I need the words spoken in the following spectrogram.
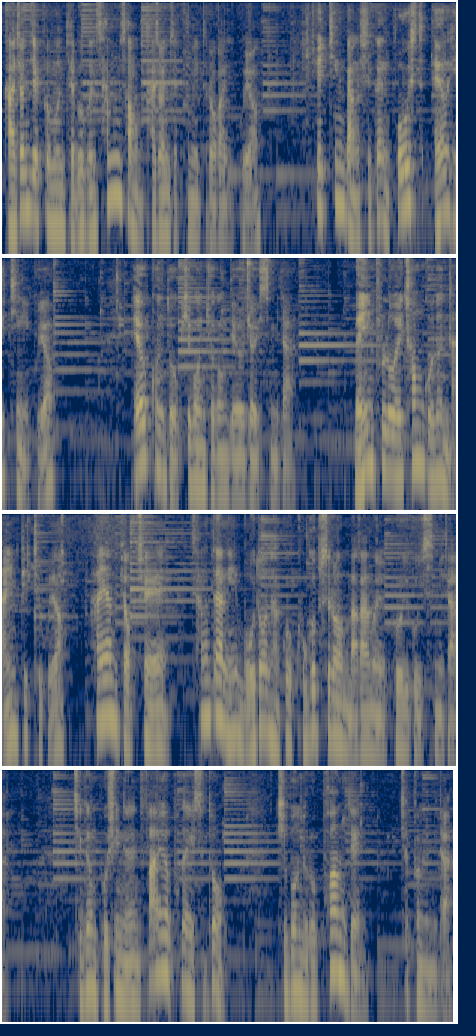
가전제품은 대부분 삼성 가전제품이 들어가 있고요. 히팅 방식은 포스트 에어 히팅이고요. 에어컨도 기본 적용되어져 있습니다. 메인 플로어의 청고는 9피트고요. 하얀 벽체에 상당히 모던하고 고급스러운 마감을 보이고 있습니다. 지금 보시는 파이어플레이스도 기본으로 포함된 제품입니다.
